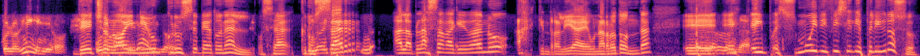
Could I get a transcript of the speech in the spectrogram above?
con los niños. De hecho, no hay ni un cruce peatonal. O sea, cruzar a la Plaza Baquedano, ah, que en realidad es una rotonda, es, muy difícil y es peligroso.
